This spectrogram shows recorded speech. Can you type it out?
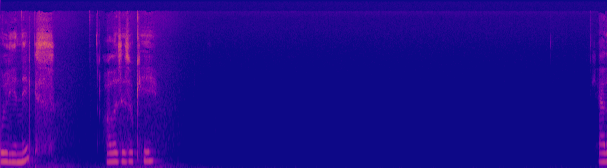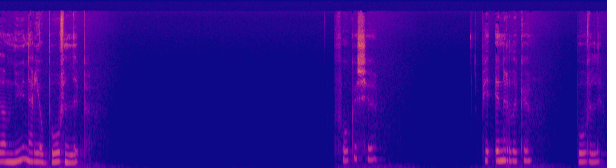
Voel je niks. Alles is oké. Ga dan nu naar jouw bovenlip. Focus je op je innerlijke bovenlip.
